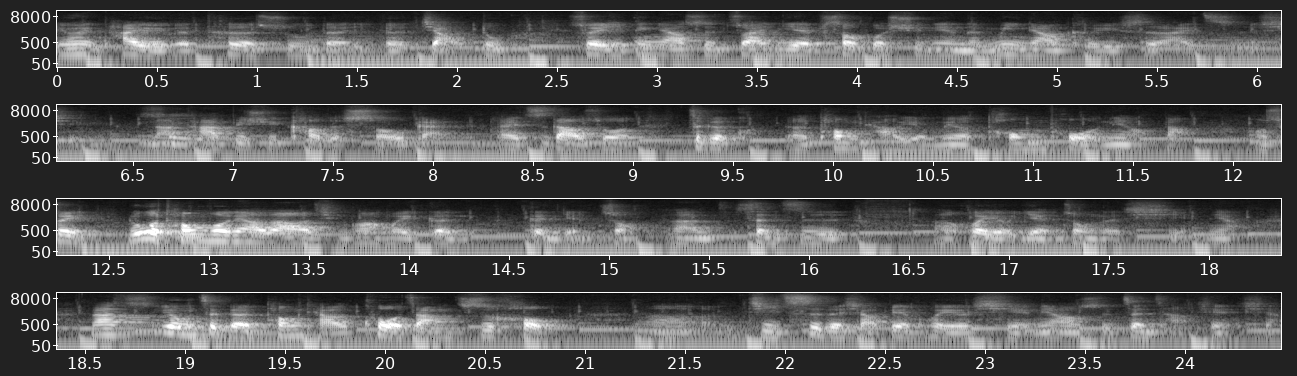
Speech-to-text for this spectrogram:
因为它有一个特殊的一个角度，所以一定要是专业受过训练的泌尿科医师来执行。那他必须靠着手感来知道说这个呃通条有没有通破尿道。哦，所以如果通过尿道的情况会更更严重，那甚至呃会有严重的血尿。那用这个通条扩张之后，呃几次的小便会有血尿是正常现象。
